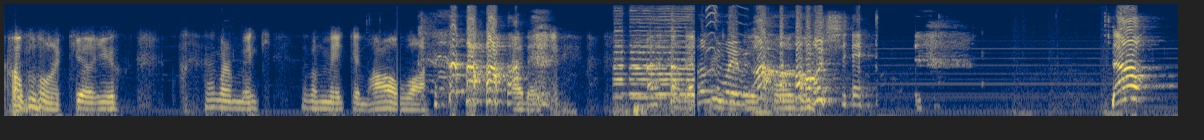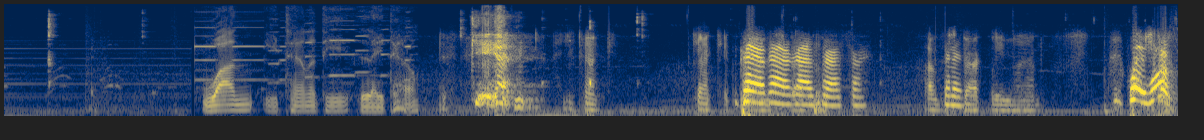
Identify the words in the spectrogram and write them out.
I'm gonna kill you. I'm gonna make. I'm gonna make them all watch. how they- I love the way we. Oh shit! No! One eternity later. Kian! You can't. Can't get. Okay, okay, okay, sorry, sorry. I'm Finish. Sparkly man. Wait, what?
